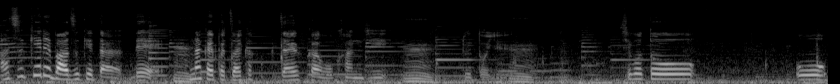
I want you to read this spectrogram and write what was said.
預ければ預けたで、うん。なんかやっぱり罪悪罪悪感を感じうんるという。う、ん。仕事を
